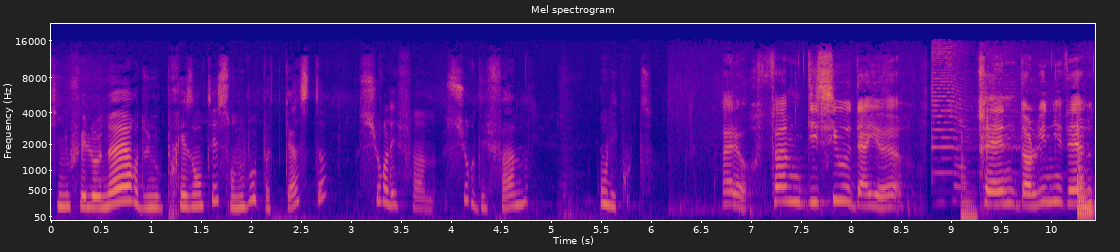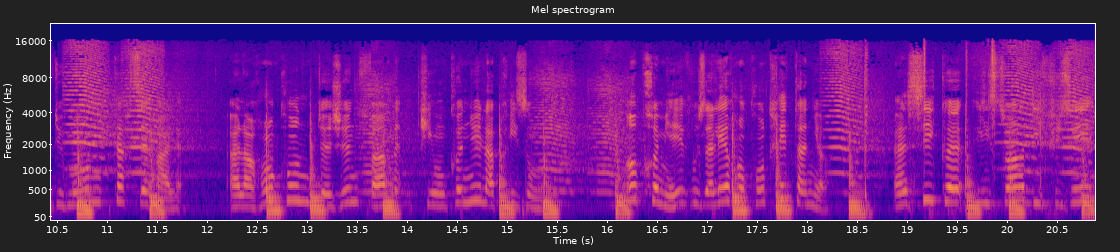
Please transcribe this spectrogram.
qui nous fait l'honneur de nous présenter son nouveau podcast sur les femmes, sur des femmes. On l'écoute. Alors, femmes d'ici ou d'ailleurs, vous entraîne dans l'univers du monde carcéral, à la rencontre de jeunes femmes qui ont connu la prison. En premier, vous allez rencontrer Tania, ainsi que l'histoire diffusée,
